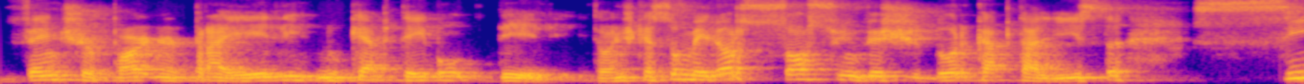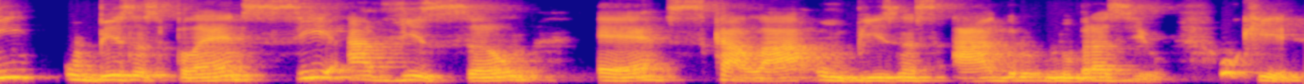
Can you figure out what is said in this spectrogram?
venture partner para ele no cap table dele. Então a gente quer ser o melhor sócio investidor capitalista se o business plan, se a visão é escalar um business agro no Brasil. O que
